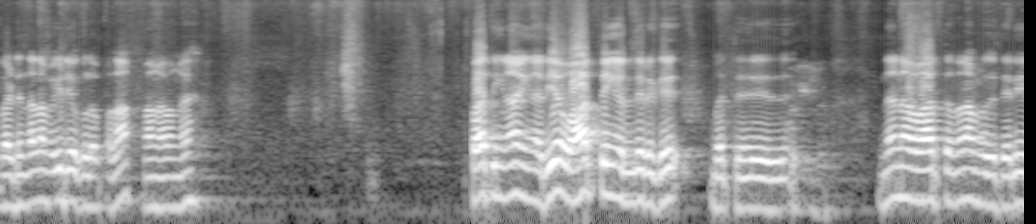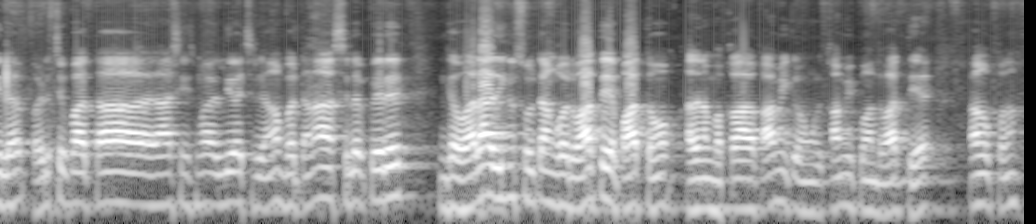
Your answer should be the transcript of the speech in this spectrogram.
பட் இருந்தாலும் வீடியோக்குள்ளே போகலாம் வாங்க வாங்க. பார்த்தீங்கன்னா இங்கே நிறைய வார்த்தைங்க எழுதிருக்கு பட் என்னென்ன வார்த்தை தான் நமக்கு தெரியல. படித்து பார்த்தா ஆசிங்கமாக எழுதி வச்சிருக்காங்க. பட் ஆனால் சில பேர் இங்கே வராதீங்கன்னு சொல்லிட்டு அங்கே ஒரு வார்த்தையை பார்த்தோம். அதை நம்ம கா காமிக்கிறோம். உங்களுக்கு காமிப்போம் அந்த வார்த்தையை. வாங்க போகலாம்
